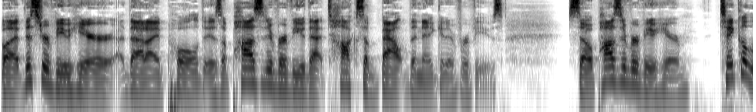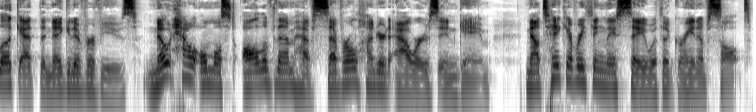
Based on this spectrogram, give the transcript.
But this review here that I pulled is a positive review that talks about the negative reviews. So, positive review here. Take a look at the negative reviews. Note how almost all of them have several hundred hours in game. Now take everything they say with a grain of salt.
